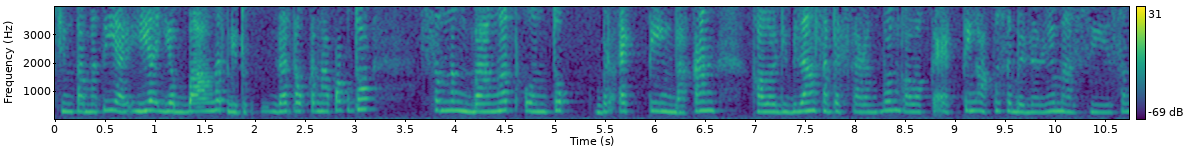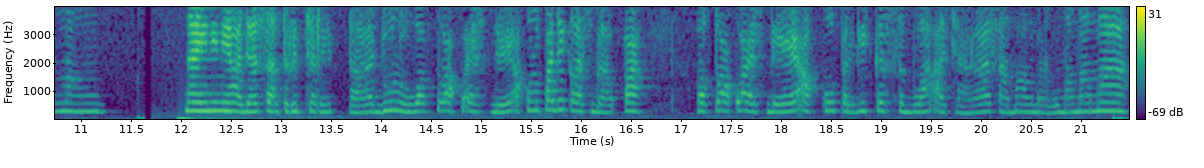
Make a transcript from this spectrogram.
cinta mati ya iya iya banget gitu. Nggak tahu kenapa aku tuh seneng banget untuk berakting. Bahkan kalau dibilang sampai sekarang pun kalau ke acting aku sebenarnya masih seneng. Nah ini nih ada satu cerita. Dulu waktu aku SD aku lupa deh kelas berapa. Waktu aku SD aku pergi ke sebuah acara sama almarhumah mama.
